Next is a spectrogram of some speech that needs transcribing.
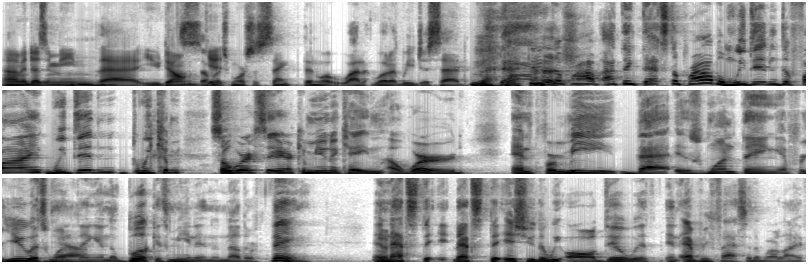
Um, it doesn't mean that you don't so get much more succinct than what what, what we just said. I think the problem. I think that's the problem. We didn't define. We didn't. We com- So we're sitting here communicating a word, and for me, that is one thing, and for you, it's one Yeah. thing. And the book is meaning another thing, and that's the that's the issue that we all deal with in every facet of our life.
